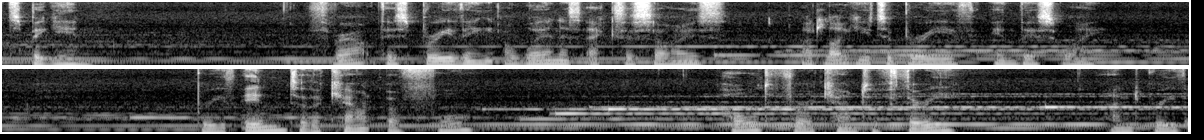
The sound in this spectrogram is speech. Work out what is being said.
Let's begin. Throughout this breathing awareness exercise, I'd like you to breathe in this way. Breathe in to the count of four, hold for a count of three, and breathe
